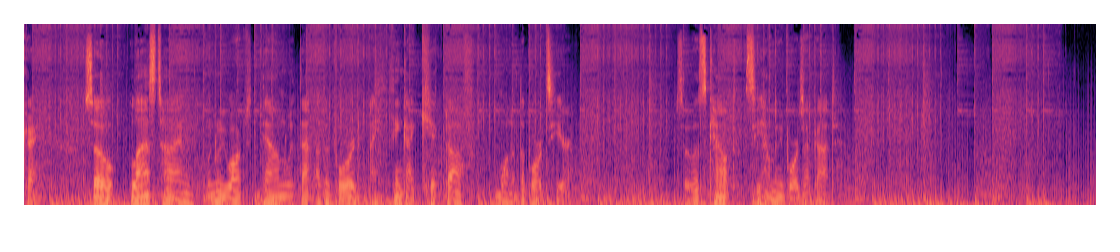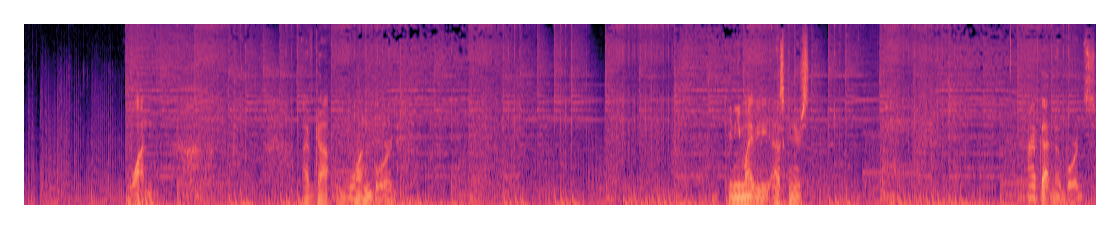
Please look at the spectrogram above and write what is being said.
Okay. So last time when we walked down with that other board, I think I kicked off one of the boards here. So let's count, see how many boards I've got. One. I've got one board. And you might be asking yourself, I've got no boards.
